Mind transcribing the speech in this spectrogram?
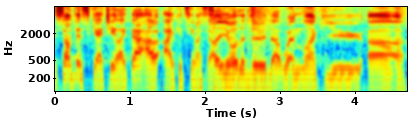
something sketchy like that, I, I could see myself. So you're the dude that when like you are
